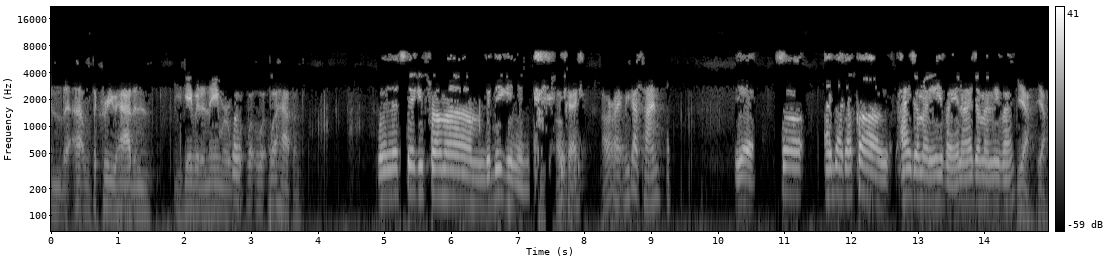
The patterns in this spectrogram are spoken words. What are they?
and that was the crew you had, and you gave it a name, or what what, what, what happened? Well, let's take it from um, the beginning. Okay, all right, we got time. Yeah. So I got a call, Ijahman Levi, you know Ijahman Levi? Yeah, yeah.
